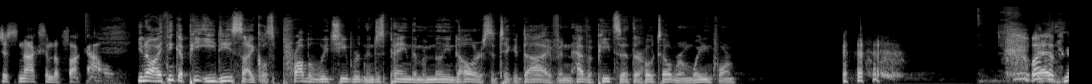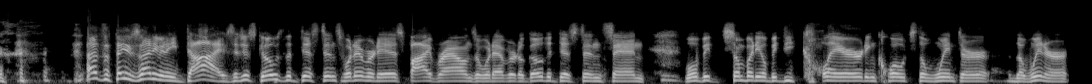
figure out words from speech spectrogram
just knocks him the fuck out. You know, I think a PED cycle is probably cheaper than just paying them a million dollars to take a dive and have a pizza at their hotel room waiting for them. Well, that's, the, that's the thing. There's not even any dives. It just goes the distance, whatever it is, five rounds or whatever. It'll go the distance, and we'll be somebody will be declared in quotes the winter, the winner.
